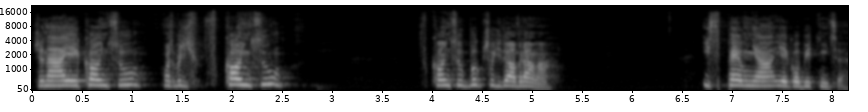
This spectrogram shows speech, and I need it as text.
że na jej końcu, można powiedzieć w końcu, końcu Bóg przychodzi do Abrama i spełnia jego obietnicę.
